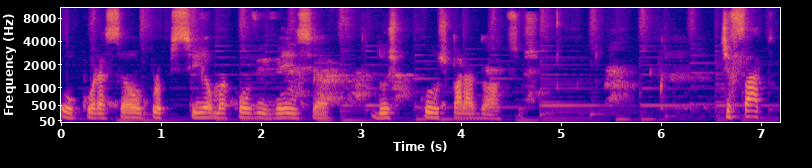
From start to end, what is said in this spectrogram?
O coração propicia uma convivência dos, com os paradoxos. De fato,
